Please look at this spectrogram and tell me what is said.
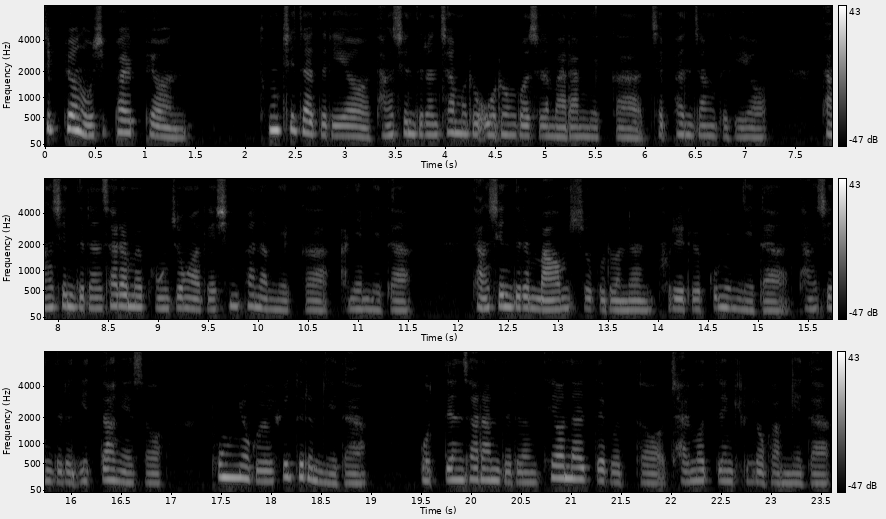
시편 58편 통치자들이여 당신들은 참으로 옳은 것을 말합니까? 재판장들이여 당신들은 사람을 공정하게 심판합니까? 아닙니다. 당신들은 마음속으로는 불의를 꾸밉니다. 당신들은 이 땅에서 폭력을 휘두릅니다. 못된 사람들은 태어날 때부터 잘못된 길로 갑니다.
